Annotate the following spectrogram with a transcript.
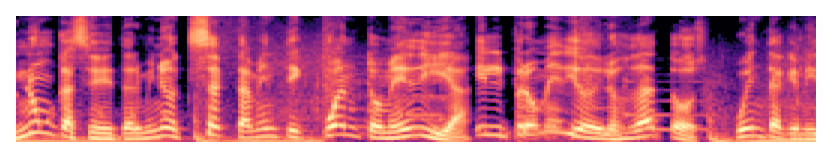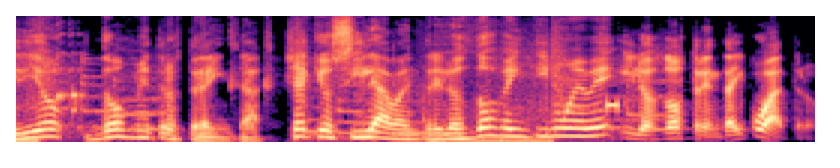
Nunca se determinó exactamente cuánto medía. El promedio de los datos cuenta que midió 2 metros 30, ya que oscilaba entre los 2,29 y los 2,34.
